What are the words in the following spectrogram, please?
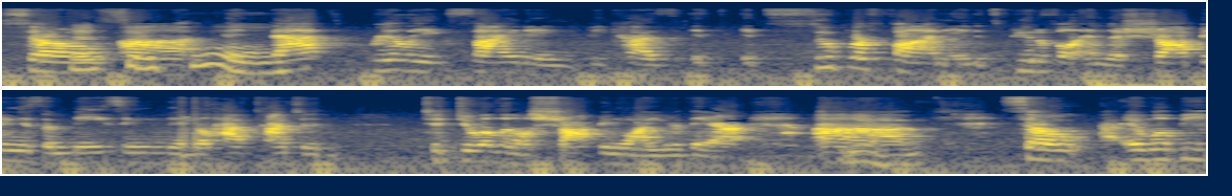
So, That's so uh, cool. that's really exciting because it, it's super fun and it's beautiful, and the shopping is amazing. And you'll have time to to do a little shopping while you're there. Um, Yeah. So it will be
